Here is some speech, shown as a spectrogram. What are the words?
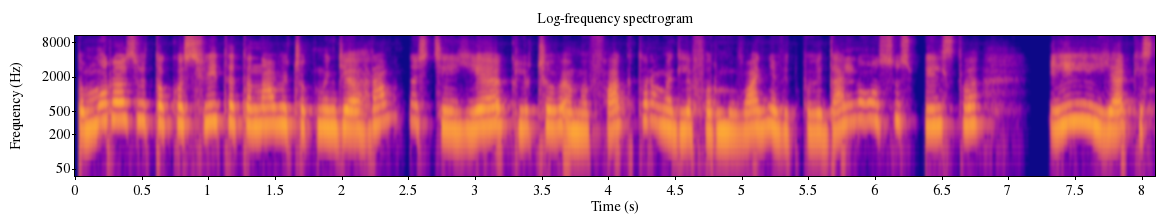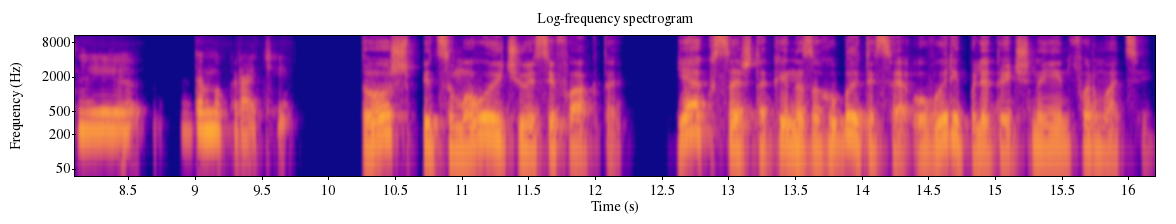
Тому розвиток освіти та навичок медіаграмотності є ключовими факторами для формування відповідального суспільства і якісної демократії. Тож, підсумовуючи усі факти, як все ж таки не загубитися у вирі політичної інформації?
